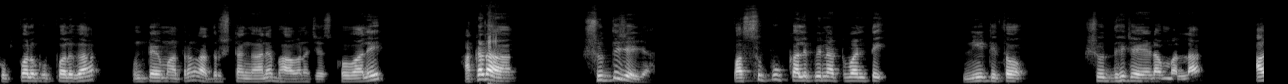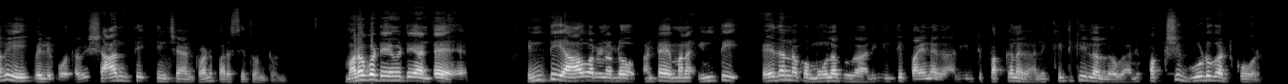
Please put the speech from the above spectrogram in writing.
కుప్పలు కుప్పలుగా ఉంటే మాత్రం అదృష్టంగానే భావన చేసుకోవాలి. అక్కడ శుద్ధి చేయాలి. పసుపు కలిపినటువంటి నీటితో శుద్ధి చేయడం వల్ల అవి వెళ్ళిపోతాయి. శాంతి ఇచ్చేటువంటి పరిస్థితి ఉంటుంది. మరొకటి ఏమిటి అంటే ఇంటి ఆవరణలో అంటే మన ఇంటి ఏదన్నా ఒక మూలకు గాని ఇంటి పైన గాని ఇంటి పక్కన గాని కిటికీలలో గాని పక్షి గూడు కట్టుకోవడం.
